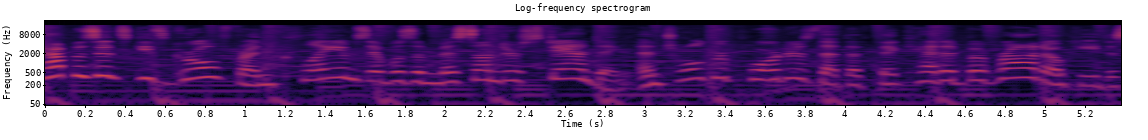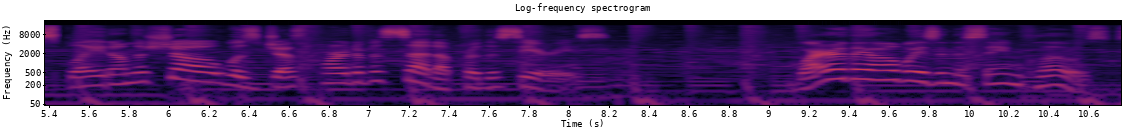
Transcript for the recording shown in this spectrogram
Kapuzinski's girlfriend claims it was a misunderstanding and told reporters that the thick-headed bravado he displayed on the show was just part of a setup for the series. Why are they always in the same clothes?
